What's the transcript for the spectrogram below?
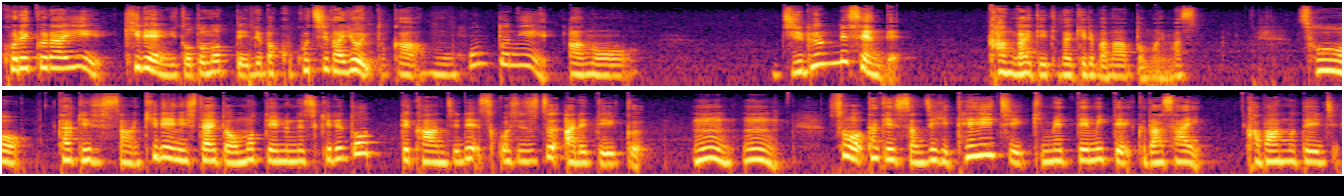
これくらい綺麗に整っていれば心地が良いとかもう本当にあの自分目線で考えていただければなと思います。そう、たけしさん、綺麗にしたいとは思っているんですけれど、って感じで少しずつ荒れていく。うんうん。そう、たけしさん、ぜひ定位置決めてみてください。カバンの定位置。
